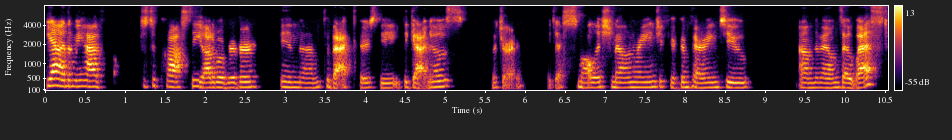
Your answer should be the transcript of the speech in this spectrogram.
Yeah, and then we have just across the Ottawa River in um, Quebec, there's the the Gatineaus, which are Guess smallish mountain range if you're comparing to um, the mountains out west.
